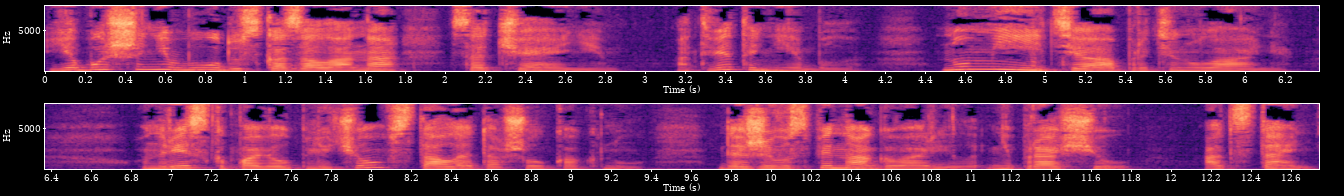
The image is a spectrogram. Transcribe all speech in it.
«Я больше не буду», — сказала она с отчаянием. Ответа не было. «Ну, Митя!» — протянула Аня. Он резко повел плечом, встал и отошел к окну. Даже его спина говорила «Не прощу! Отстань!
